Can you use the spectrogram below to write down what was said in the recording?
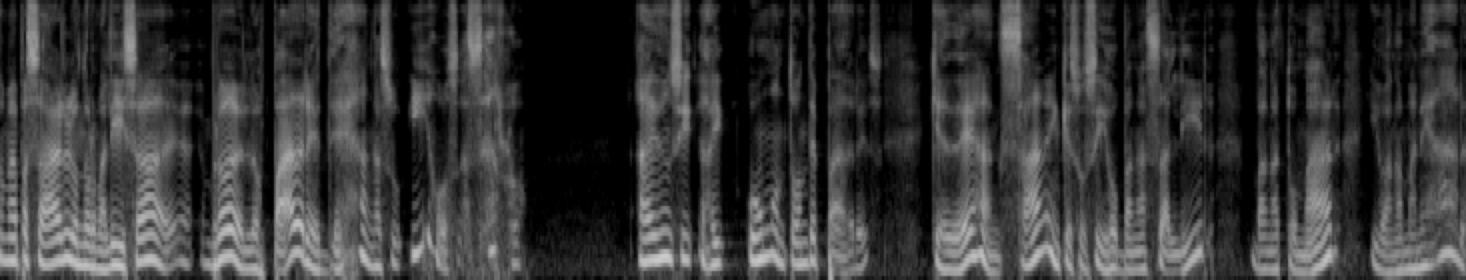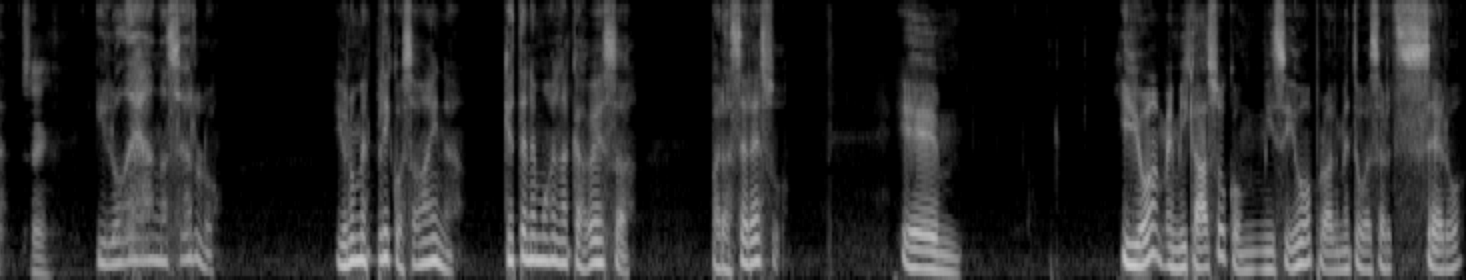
No me va a pasar, lo normaliza. Eh, brother, los padres dejan a sus hijos hacerlo. Hay un, hay un montón de padres que dejan, saben que sus hijos van a salir, van a tomar y van a manejar. Sí. Y lo dejan hacerlo. Yo no me explico esa vaina. ¿Qué tenemos en la cabeza para hacer eso? Eh, y yo, en mi caso, con mis hijos, probablemente voy a hacer cero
